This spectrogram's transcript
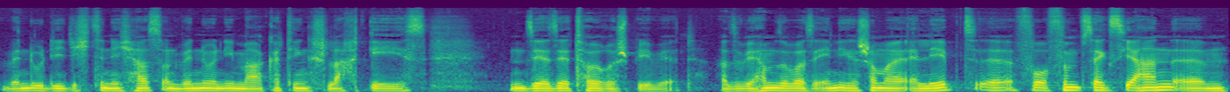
wenn du die Dichte nicht hast und wenn du in die Marketing-Schlacht gehst, ein sehr, sehr teures Spiel wird. Also wir haben sowas ähnliches schon mal erlebt äh, vor fünf, sechs Jahren. Ähm,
